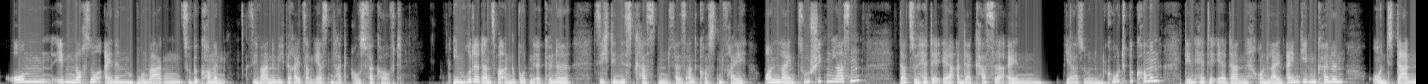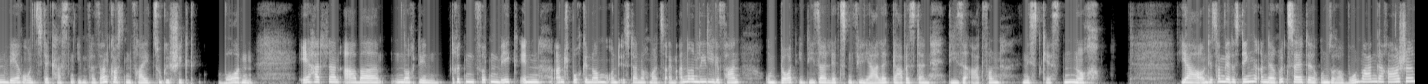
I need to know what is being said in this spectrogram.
um eben noch so einen Wohnwagen zu bekommen. Sie waren nämlich bereits am ersten Tag ausverkauft. Ihm wurde dann zwar angeboten, er könne sich den Nistkasten versandkostenfrei online zuschicken lassen. Dazu hätte er an der Kasse einen, ja, so einen Code bekommen. Den hätte er dann online eingeben können und dann wäre uns der Kasten eben versandkostenfrei zugeschickt worden. Er hat dann aber noch den dritten, vierten Weg in Anspruch genommen und ist dann nochmal zu einem anderen Lidl gefahren und dort in dieser letzten Filiale gab es dann diese Art von Nistkästen noch. Ja, und jetzt haben wir das Ding an der Rückseite unserer Wohnwagengarage,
